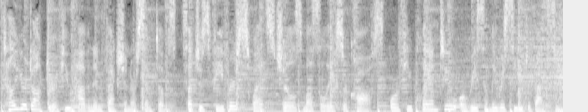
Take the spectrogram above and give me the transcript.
Tell your doctor if you have an infection or symptoms, such as fever, sweats, chills, muscle aches, or coughs, or if you plan to or recently received a vaccine.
